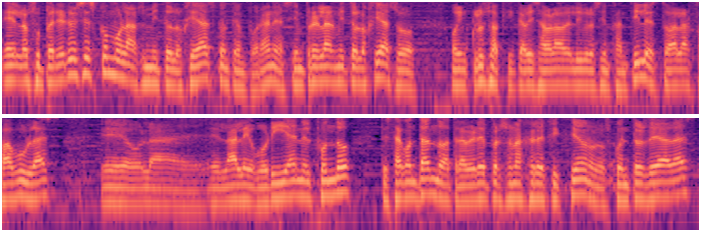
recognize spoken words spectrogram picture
eh, los superhéroes es como las mitologías contemporáneas. Siempre las mitologías, o, o incluso aquí que habéis hablado de libros infantiles, todas las fábulas eh, o la, eh, la alegoría, en el fondo, te está contando a través de personajes de ficción o los cuentos de hadas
